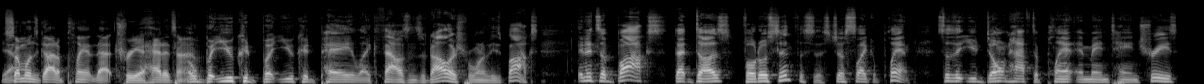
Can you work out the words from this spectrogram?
Yeah. Someone's got to plant that tree ahead of oh, time. oh but you could but you could pay like thousands of dollars for one of these box and it's a box that does photosynthesis just like a plant so that you don't have to plant and maintain trees.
